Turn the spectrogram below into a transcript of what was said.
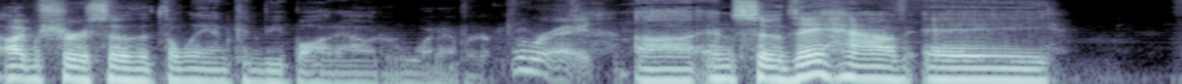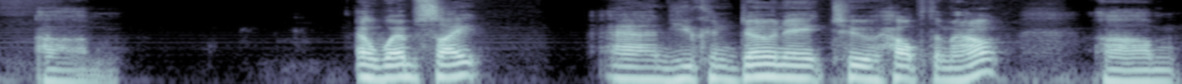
I'm sure so that the land can be bought out or whatever. Right. Uh, and so they have a um, a website, and you can donate to help them out. Um,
